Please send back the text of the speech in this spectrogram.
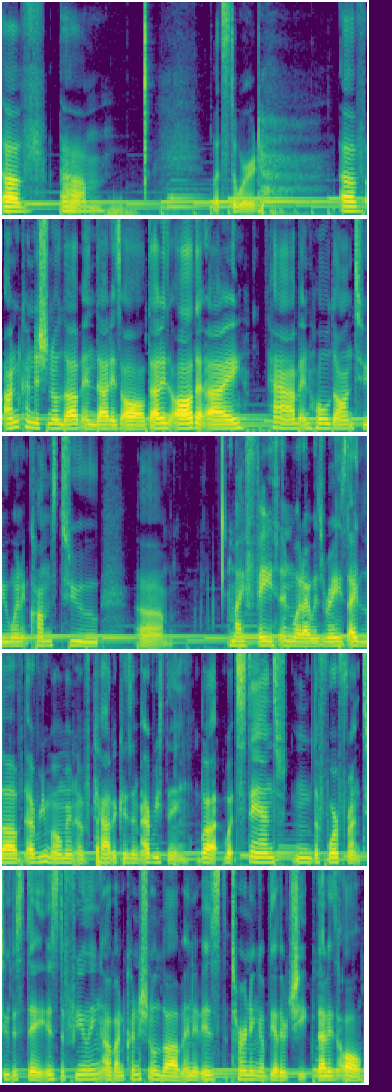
of um, what's the word? Of unconditional love, and that is all. That is all that I have and hold on to when it comes to um, my faith and what I was raised. I loved every moment of catechism, everything. But what stands in the forefront to this day is the feeling of unconditional love, and it is the turning of the other cheek. That is all.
